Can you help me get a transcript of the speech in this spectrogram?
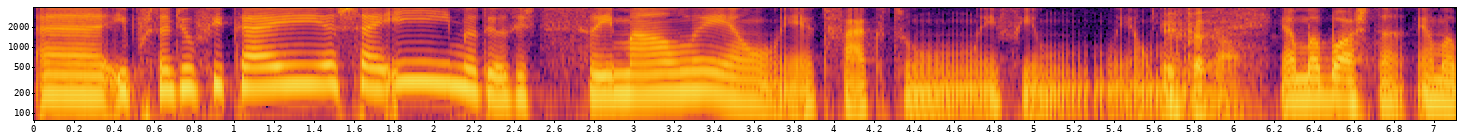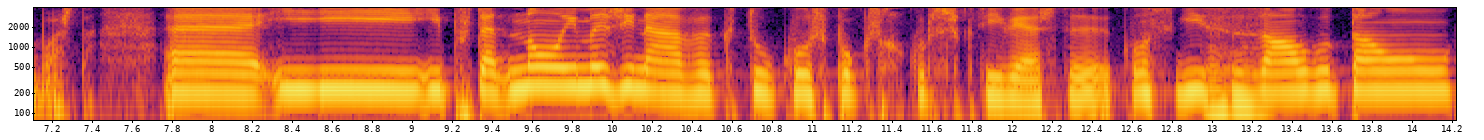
Uh, e portanto eu fiquei, achei, meu Deus, isto se sair mal é, um, é de facto, um, enfim, um, é, uma, é fatal. É uma bosta, é uma bosta. Uh, e, e portanto não imaginava que tu, com os poucos recursos que tiveste, conseguisses uhum. algo tão,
